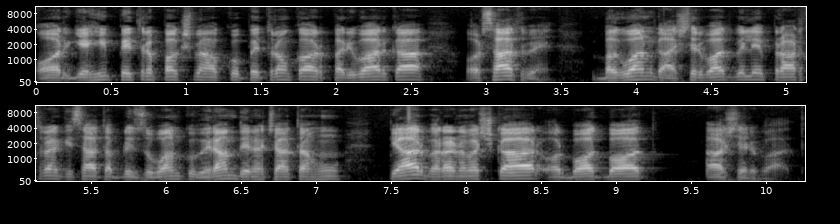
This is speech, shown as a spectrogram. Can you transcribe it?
और यही पितृ पक्ष में आपको पितरों का और परिवार का और साथ में भगवान का आशीर्वाद मिले। प्रार्थना के साथ अपनी ज़ुबान को विराम देना चाहता हूँ। प्यार भरा नमस्कार और बहुत बहुत आशीर्वाद।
